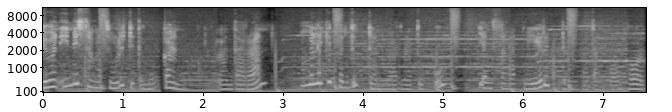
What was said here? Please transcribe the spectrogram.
Hewan ini sangat sulit ditemukan lantaran memiliki bentuk dan warna tubuh yang sangat mirip dengan batang pohon.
